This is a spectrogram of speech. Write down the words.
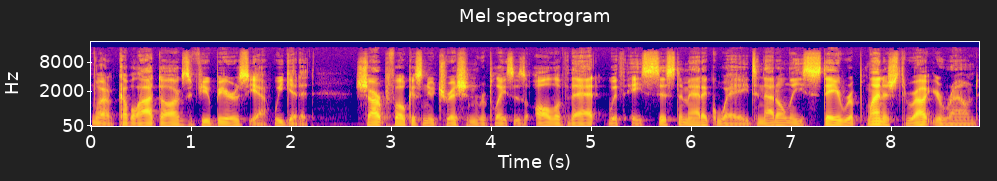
Well, a couple hot dogs, a few beers, yeah, we get it. Sharp Focus Nutrition replaces all of that with a systematic way to not only stay replenished throughout your round,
